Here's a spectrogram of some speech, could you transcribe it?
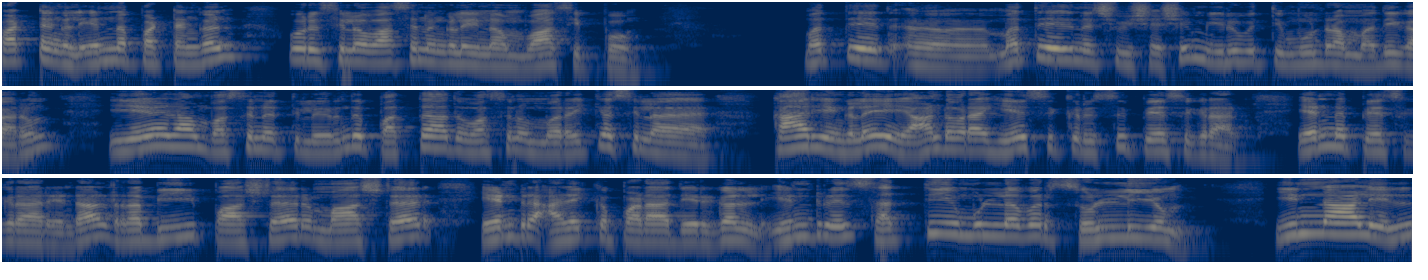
பட்டங்கள் என்ன பட்டங்கள்? ஒரு சில வசனங்களை நாம் வாசிப்போம். மத்திய மத்திய சுவிசேஷம் இருபத்தி மூன்றாம் அதிகாரம் ஏழாம் வசனத்திலிருந்து பத்தாவது வசனம் வரைக்கும் சில காரியங்களை ஆண்டவராக இயேசு கிறிஸ்து பேசுகிறார். என்ன பேசுகிறார் என்றால் ரபி பாஸ்டர் மாஸ்டர் என்று அழைக்கப்படாதீர்கள் என்று சத்தியமுள்ளவர் சொல்லியும். இந்நாளில்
